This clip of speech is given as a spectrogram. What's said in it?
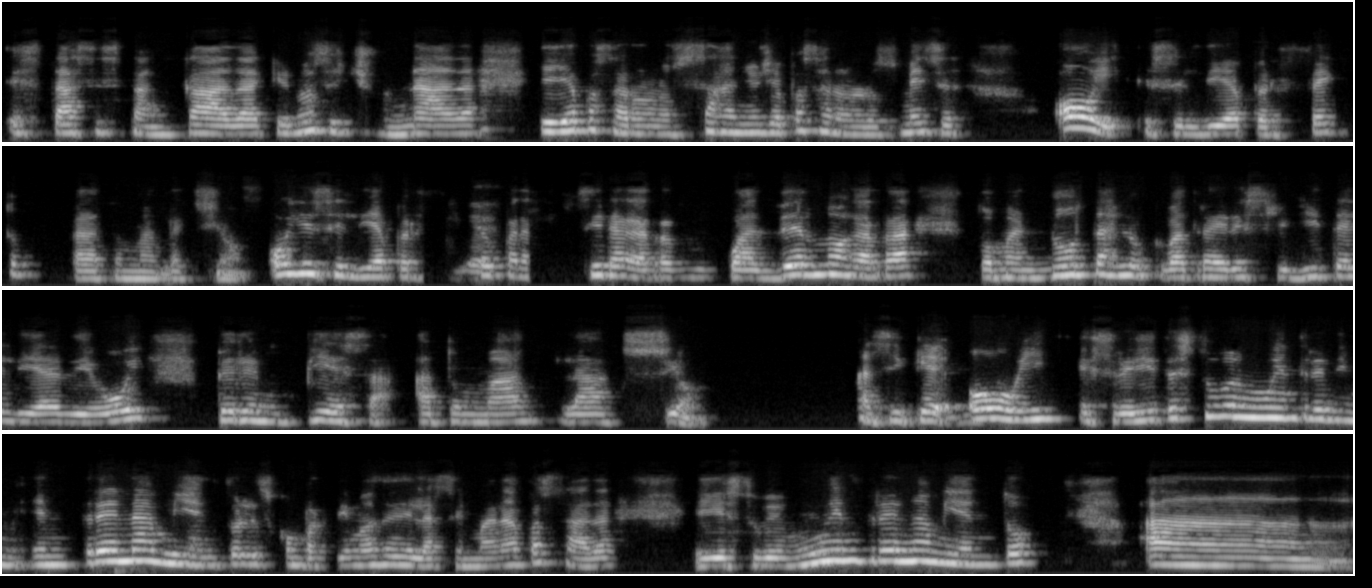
estás estancada, que no has hecho nada, que ya pasaron los años, ya pasaron los meses, hoy es el día perfecto para tomar la acción. Hoy es el día perfecto para ir a agarrar un cuaderno, agarrar, tomar notas, lo que va a traer Estrellita el día de hoy, pero empieza a tomar la acción. Así que hoy Estrellita estuvo en un entrenamiento, les compartimos desde la semana pasada, ella estuvo en un entrenamiento ah,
